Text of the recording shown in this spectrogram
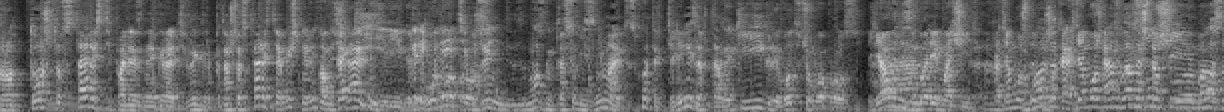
про то, что в старости полезно играть в игры, потому что в старости обычно люди а начинают дряхлеть и уже мозгом-то особо не занимаются, смотрят телевизор там. Какие игры? Вот в чем вопрос. Явно не зомбарей мочить. Хотя может, может, хотя может там главное, чтобы мозг,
